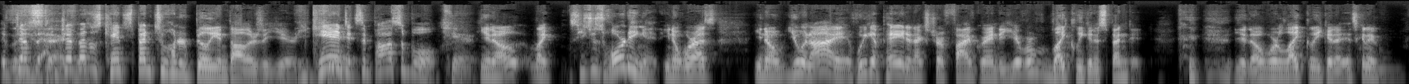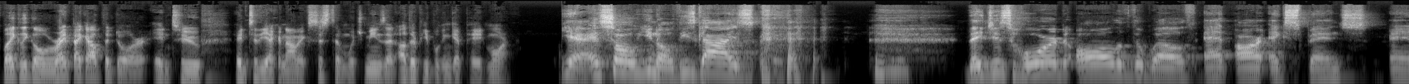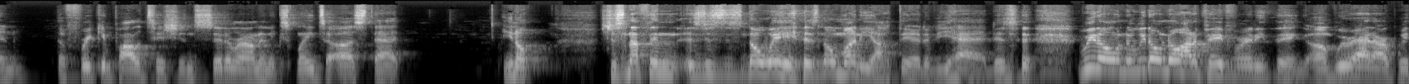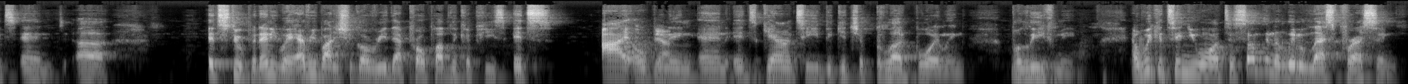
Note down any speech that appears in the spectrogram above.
If exactly. Jeff, Jeff Bezos can't spend two hundred billion dollars a year, he, he can't. can't. It's impossible. Can't. You know, like he's just hoarding it. You know, whereas you know, you and I, if we get paid an extra five grand a year, we're likely going to spend it. you know, we're likely gonna it's gonna likely go right back out the door into into the economic system, which means that other people can get paid more. Yeah, and so you know these guys, they just hoard all of the wealth at our expense, and the freaking politicians sit around and explain to us that, you know, it's just nothing. It's just there's no way. There's no money out there to be had. There's, we don't we don't know how to pay for anything. Um, we're at our wits end. Uh, it's stupid. Anyway, everybody should go read that ProPublica piece. It's eye opening yeah. and it's guaranteed to get your blood boiling. Believe me. And we continue on to something a little less pressing.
